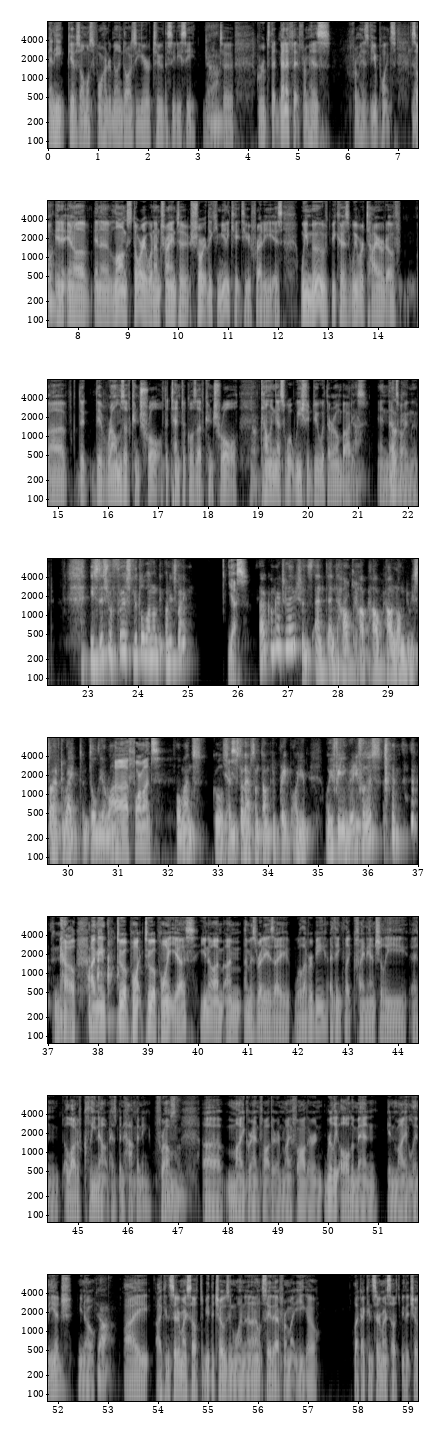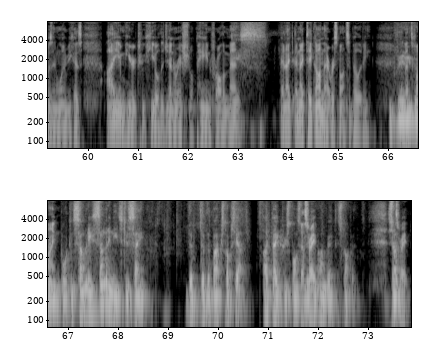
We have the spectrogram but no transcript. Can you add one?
and he gives almost four hundred million dollars a year to the CDC Yeah. and to groups that benefit from his from his viewpoints. So in, in a in a long story, what I'm trying to shortly communicate to you, Freddie, is we moved because we were tired of uh, the the realms of control, the tentacles of control, telling us what we should do with our own bodies, and that's why we moved. Is this your first little one on, the, on its way? Yes. Oh, congratulations! And and how, how how how long do we still have to wait until the arrival? Uh, four months. Four months. Cool. So you still have some time to prep. Are you are you feeling ready for this? No, I mean to a point. To a point, yes. You know, I'm I'm I'm as ready as I will ever be. I think like financially, and a lot of clean out has been happening from uh, my grandfather and my father, and really all the men in my lineage. You know, yeah. I I consider myself to be the chosen one, and I don't say that from my ego. Like I consider myself to be the chosen one because I am here to heal the generational pain for all the men, Yes. and I and I take on that responsibility. Very that's very fine. important. Somebody somebody needs to say the the, the buck stops here. I take responsibility. That's right. I'm going to stop it. So That's right.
